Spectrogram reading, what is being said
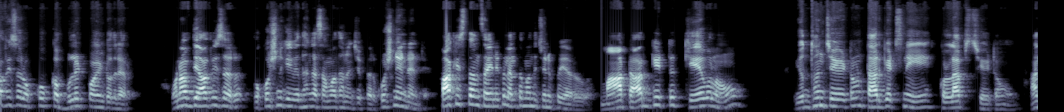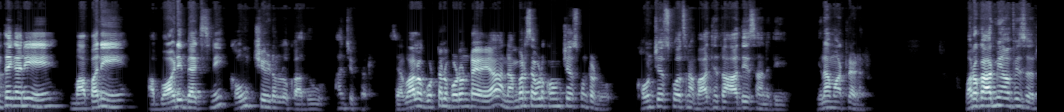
ఆఫీసర్ ఒక్కొక్క బుల్లెట్ పాయింట్ వదిలారు. వన్ ఆఫ్ ది ఆఫీసర్ ఒక క్వశ్చన్కి ఈ విధంగా సమాధానం చెప్పారు. క్వశ్చన్ ఏంటంటే పాకిస్తాన్ సైనికులు ఎంతమంది చనిపోయారు? మా టార్గెట్ కేవలం యుద్ధం చేయటం టార్గెట్స్ని కొలాప్స్ చేయటం. అంతేగాని మా పని ఆ బాడీ బ్యాగ్స్ని కౌంట్ చేయడంలో కాదు అని చెప్పారు. శవాల గుట్టలు పడుంటాయా? నంబర్స్ నెంబర్స్ ఎవడు కౌంట్ చేసుకుంటాడు? కౌంట్ చేసుకోవాల్సిన బాధ్యత ఆదేశానిది ఇలా మాట్లాడారు. మరొక ఆర్మీ ఆఫీసర్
